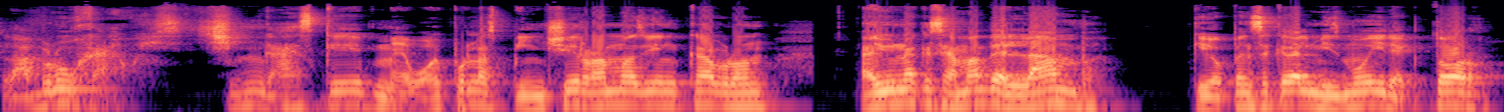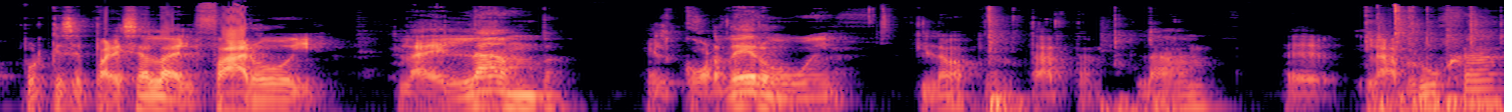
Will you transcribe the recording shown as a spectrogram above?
la bruja, güey chinga, es que me voy por las pinches ramas bien cabrón. Hay una que se llama The Lamb, que yo pensé que era el mismo director, porque se parece a la del Faro y la del Lamb, el Cordero, güey. Aquí la voy a apuntar también. Lamb, eh, la bruja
